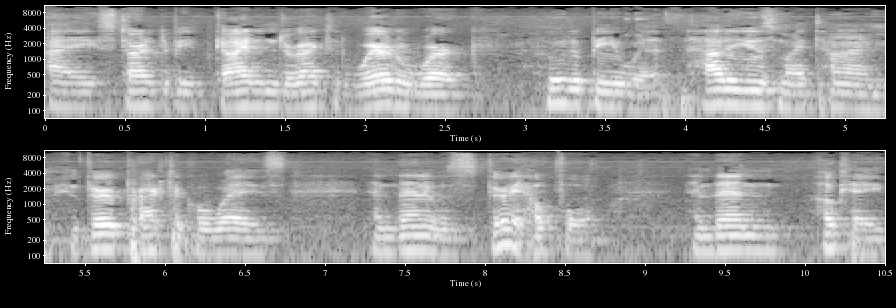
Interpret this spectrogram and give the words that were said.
I started to be guided and directed where to work, who to be with, how to use my time in very practical ways and then it was very helpful. And then, okay,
